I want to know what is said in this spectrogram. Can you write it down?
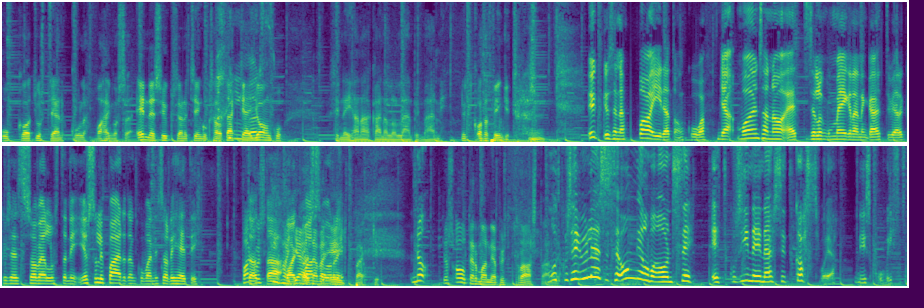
ukko oot just jäänyt kuulle vahingossa ennen syksyä nyt siinä, kun sä haluat äkkiä jonkun sinne ihanaa kainaloon lämpimään, niin nyt otat vinkit ylös. Mm. Ykkösenä paidaton kuva. Ja voin sanoa, että silloin kun meikäläinen käytti vielä kyseistä sovellusta, niin jos oli paidaton kuva, niin se oli heti. Vaikka olisi Tota, ihan vaikka jäätävä eight No, Jos Oltermannia pystyt raastamaan. Mutta kun se yleensä se ongelma on se, että kun siinä ei näy sit kasvoja niissä kuvissa.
